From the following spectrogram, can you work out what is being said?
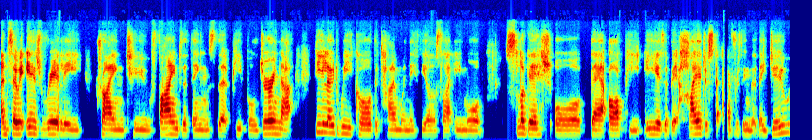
And so it is really trying to find the things that people during that deload week or the time when they feel slightly more sluggish or their rpe is a bit higher just for everything that they do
